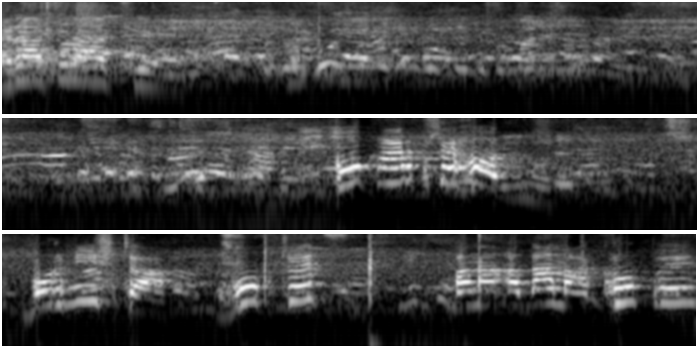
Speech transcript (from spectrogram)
gratulacje. Puchar Przechodni burmistrza Głubczyc, pana Adama Krupy,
